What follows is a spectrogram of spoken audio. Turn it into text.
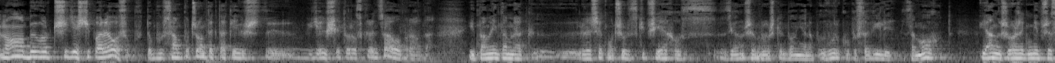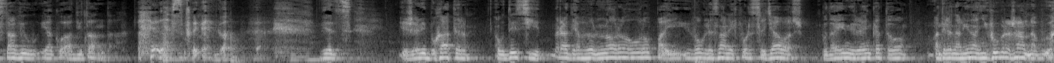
No, było 30 parę osób. To był sam początek, takie już, y, gdzie już się to rozkręcało, prawda. I pamiętam, jak Leszek Moczulski przyjechał z, z Januszem Rożkiem do mnie na podwórku, postawili samochód. Janusz Rożek mnie przedstawił jako adiutanta swojego. Więc jeżeli bohater audycji Radia Wolna Europa i w ogóle znany w Polsce działacz podaje mi rękę, to adrenalina niewyobrażalna była.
